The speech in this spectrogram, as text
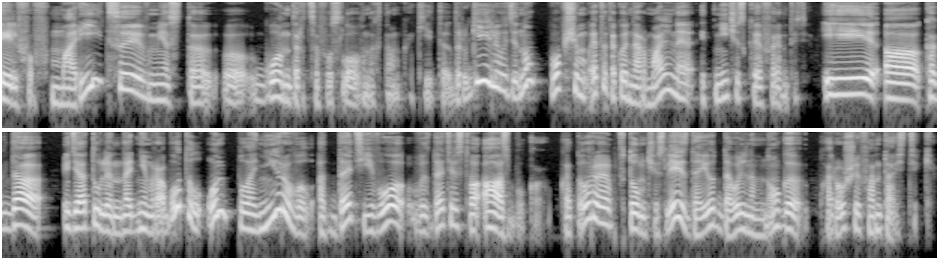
эльфов – марийцы, вместо э, гондорцев условных там какие-то другие люди, люди. Ну, в общем, это такое нормальное этническое фэнтези. И э, когда Идиатулин над ним работал, он планировал отдать его в издательство «Азбука», которое в том числе издает довольно много хорошей фантастики.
